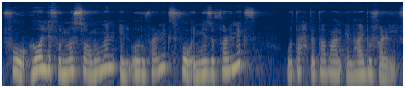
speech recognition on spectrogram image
فوق. هو اللي في النص عموما ال oropharynx فوق ال nasopharynx وتحت طبعا ال hypopharynx.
